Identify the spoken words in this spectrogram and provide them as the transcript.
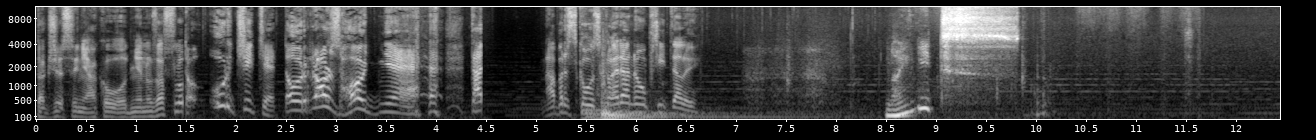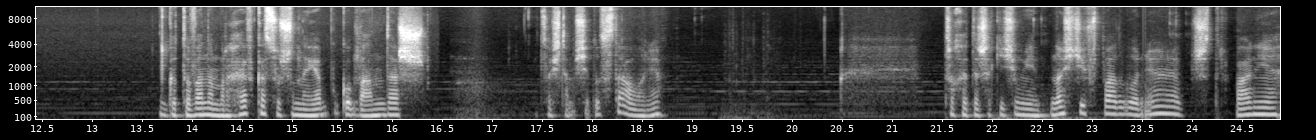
Takže si nějakou odměnu zaslo... To určitě, to rozhodně. Ta... Na brzkou shledanou, příteli. No i nic. Gotowana marchewka, suszone jabłko, bandaż. Coś tam się dostało, nie? Trochę też jakichś umiejętności wpadło, nie? Przetrwanie.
